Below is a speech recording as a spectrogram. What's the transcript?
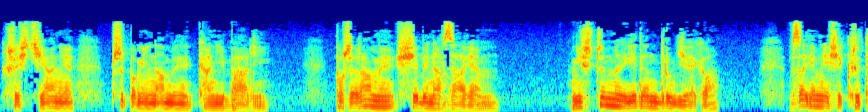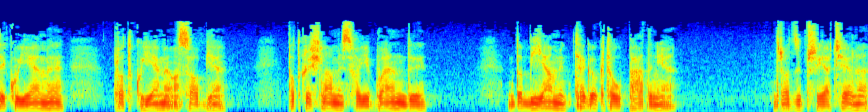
chrześcijanie, przypominamy kanibali. Pożeramy siebie nawzajem. Niszczymy jeden drugiego. Wzajemnie się krytykujemy, plotkujemy o sobie, podkreślamy swoje błędy, dobijamy tego, kto upadnie. Drodzy przyjaciele,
